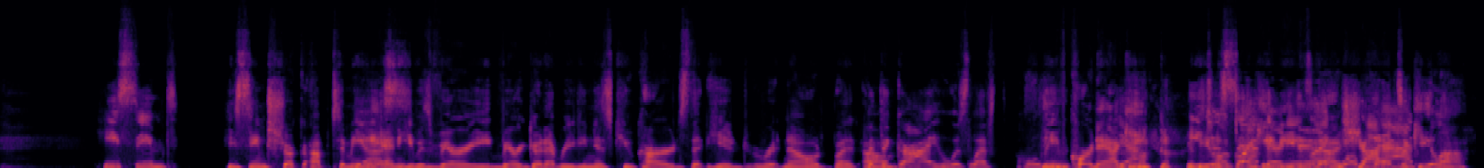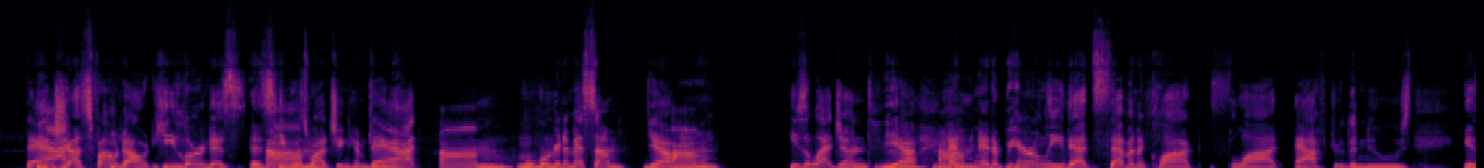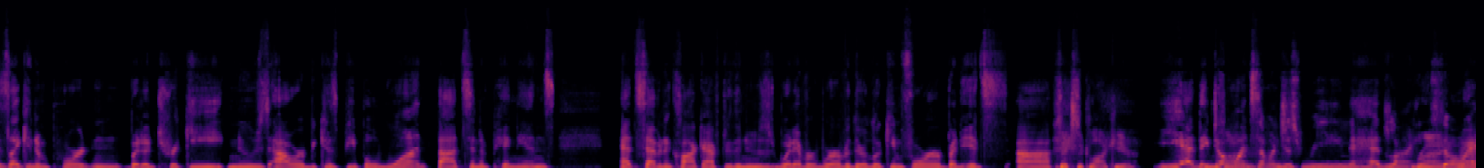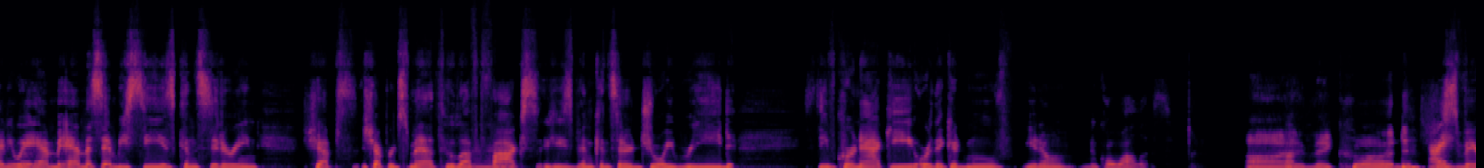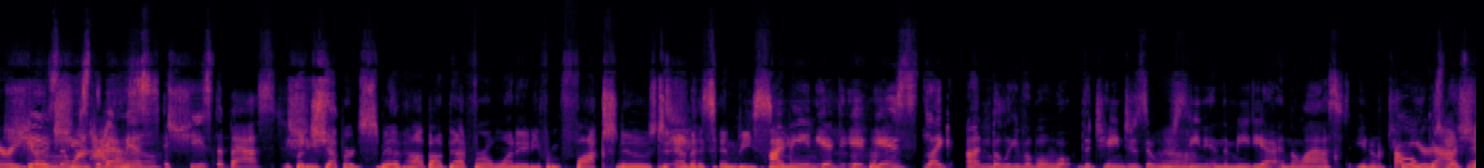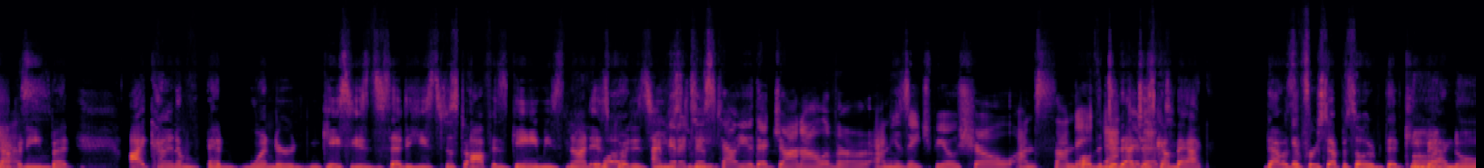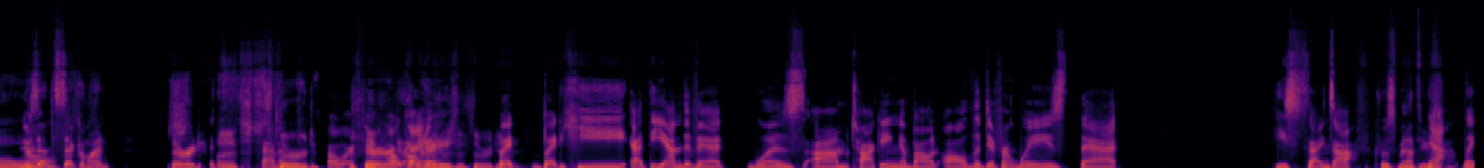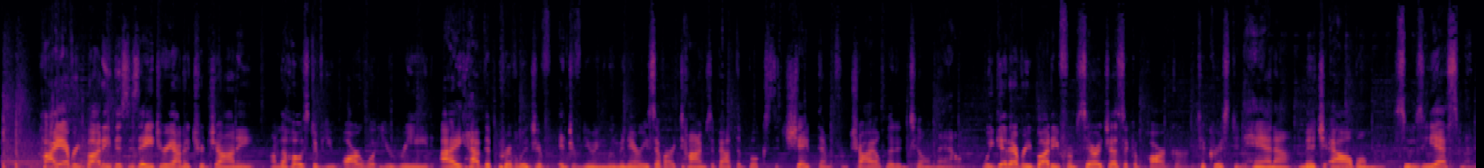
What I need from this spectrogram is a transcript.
He seemed he seemed shook up to me Yes. and he was very very good at reading his cue cards that he had written out, but But the um, guy who was left holding Steve Kornacki, Yeah. he, He looked like he there needed like, a well, shot that- of tequila. that- he just found out. He learned as as he was Um, watching him do that. that. Um, well, we're gonna miss him. Yeah. Um, he's a legend. Yeah. Um, And, and apparently that seven o'clock slot after the news is like an important but a tricky news hour because people want thoughts and opinions at seven o'clock after the news, whatever wherever they're looking for. But it's uh Six o'clock here. yeah, they don't hour. want someone just reading the headline. Right, so right, anyway, M- MSNBC is considering Shep- Shepard Smith, who left Mm-hmm. Fox. He's been considered Joy Reid, Steve Kornacki, or they could move, you know, Nicolle Wallace. Uh, they could. She's very she's good. The She's one the I best. miss. She's the best. But She's- Shepard Smith, how about that for a 180 from Fox News to MSNBC? I mean, it it is like unbelievable what the changes that we've Yeah. seen in the media in the last, you know, two Oh, years. gosh, what's yes. happening? But I kind of had wondered. Casey said he's just off his game. He's not as well, good as he I'm gonna just be. tell you that John Oliver on his HBO show on Sunday. oh, did that just it. come back? That was the It's- first episode that came Uh, back. no. is that the second one? Third? Uh, it's seventh. third. Oh, or third. Third, Okay. I think it was the third. Yeah. But but he at the end of it was um, talking about all the different ways that he signs off. Chris Matthews. Yeah, like Hi, everybody. This is Adriana Trigiani. I'm the host of You Are What You Read. I have the privilege of interviewing luminaries of our times about the books that shaped them from childhood until now. We get everybody from Sarah Jessica Parker to Kristin Hannah, Mitch Albom, Susie Essman,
